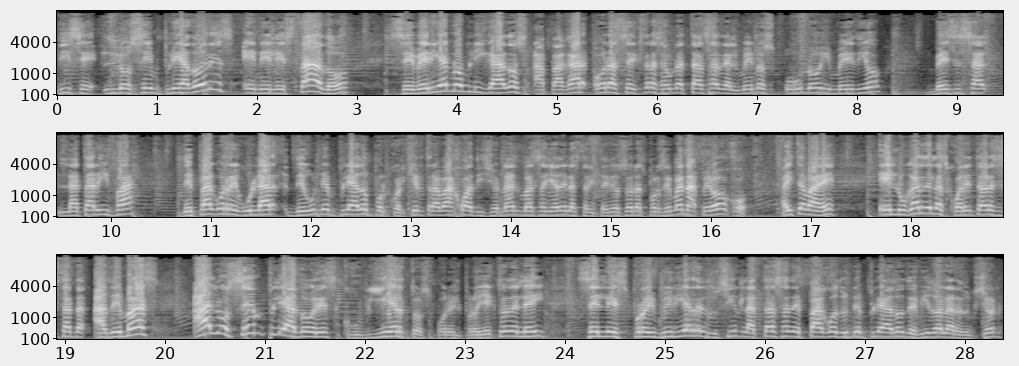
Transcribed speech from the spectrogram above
dice, los empleadores en el estado se verían obligados a pagar horas extras a una tasa de al menos uno y medio veces la tarifa de pago regular de un empleado por cualquier trabajo adicional más allá de las 32 horas por semana. Pero ojo, ahí te va, ¿eh? En lugar de las 40 horas estándar. Además, a los empleadores cubiertos por el proyecto de ley se les prohibiría reducir la tasa de pago de un empleado debido a la reducción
